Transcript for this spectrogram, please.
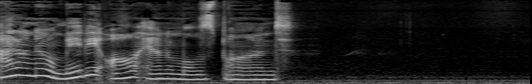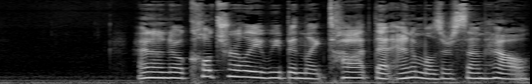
I don't know, maybe all animals bond. I don't know, culturally we've been like taught that animals are somehow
